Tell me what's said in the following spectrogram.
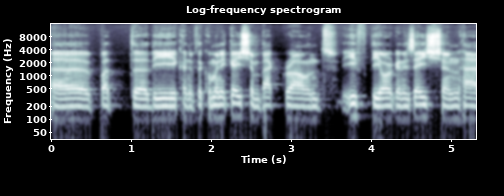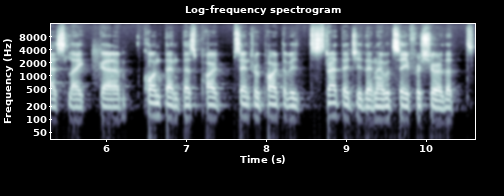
uh, but uh, the kind of the communication background, if the organization has like uh, content as part central part of its strategy, then I would say for sure that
